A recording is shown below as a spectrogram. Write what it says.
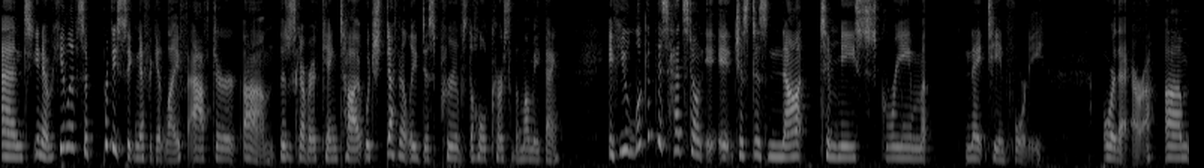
and you know, he lives a pretty significant life after um, the discovery of King Tut, which definitely disproves the whole curse of the mummy thing. If you look at this headstone, it, it just does not, to me, scream 1940 or that era. Um,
